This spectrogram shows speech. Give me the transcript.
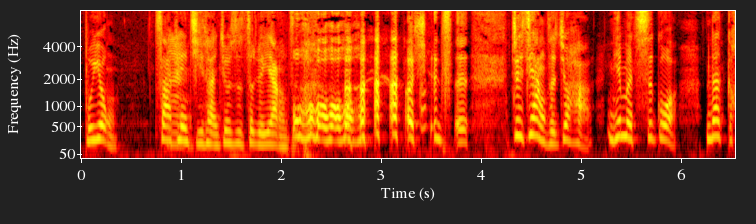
不用。诈骗集团就是这个样子，哦，先吃就这样子就好。你有没有吃过那个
